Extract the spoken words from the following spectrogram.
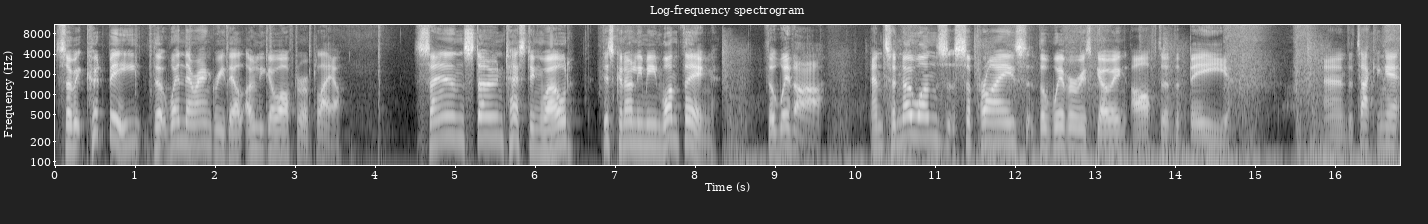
So it could be that when they're angry, they'll only go after a player. Sandstone Testing World. This can only mean one thing. The Wither. And to no one's surprise, the Wither is going after the bee. And attacking it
